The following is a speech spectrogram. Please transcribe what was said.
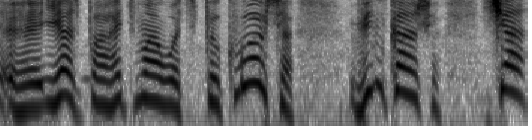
е, я з багатьма от спілкувався, він каже, я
